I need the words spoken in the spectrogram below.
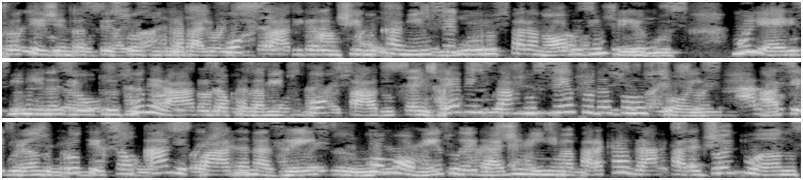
protegendo as pessoas do trabalho forçado e garantindo caminhos seguros para novos empregos. Mulheres, meninas e outros vulneráveis ao casamento forçado devem estar no centro das soluções, assegurando proteção adequada nas leis como o aumento da idade mínima para casar para 18 anos,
